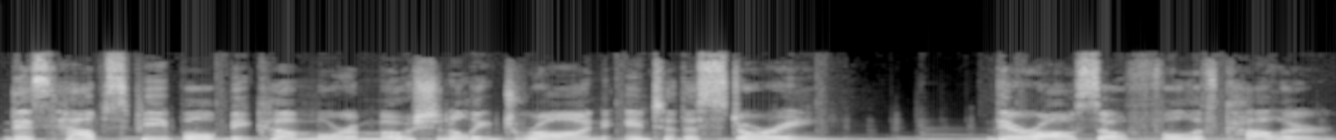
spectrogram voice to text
This helps people become more emotionally drawn into the story. They're also full of color.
